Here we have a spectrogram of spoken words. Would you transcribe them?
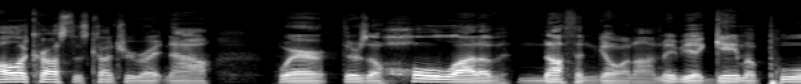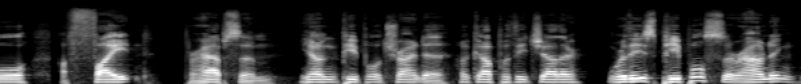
all across this country right now where there's a whole lot of nothing going on. Maybe a game of pool, a fight, perhaps some young people trying to hook up with each other. Were these people surrounding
